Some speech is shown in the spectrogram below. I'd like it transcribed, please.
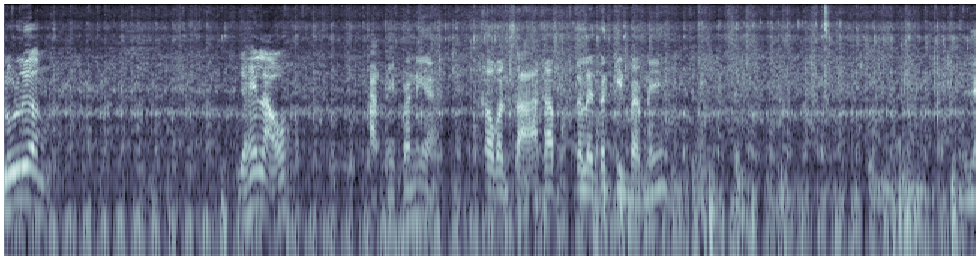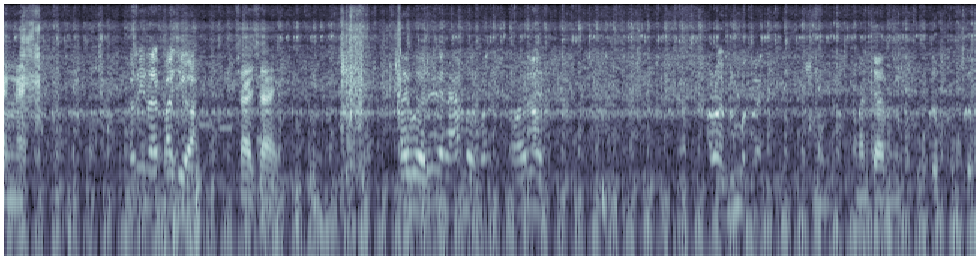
รู้เรื่อง อย่าให้เหลาผักดิบนะเนี่ย เข้าพรรษาครับ ก็เลยต้องกินแบบนี้มันยังไง แล้ว นี่อะไรปลาเหยื่อใช่ใช่ไปเบอร์ด้วยนะเบอร์มันน้อยเลยอร่อยเหมือนหมึกเลยมันจะมีกึบกึบกึบ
